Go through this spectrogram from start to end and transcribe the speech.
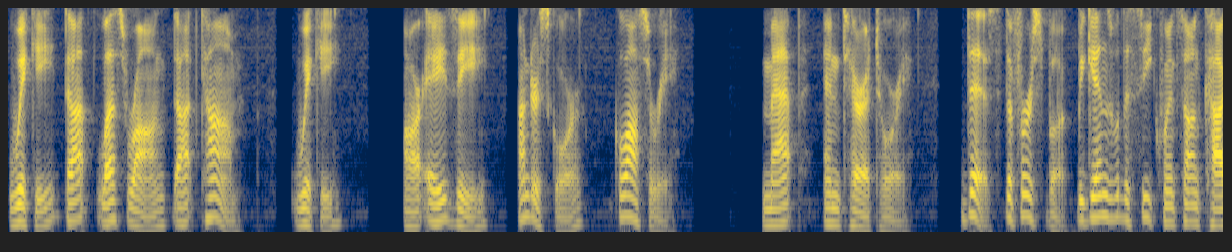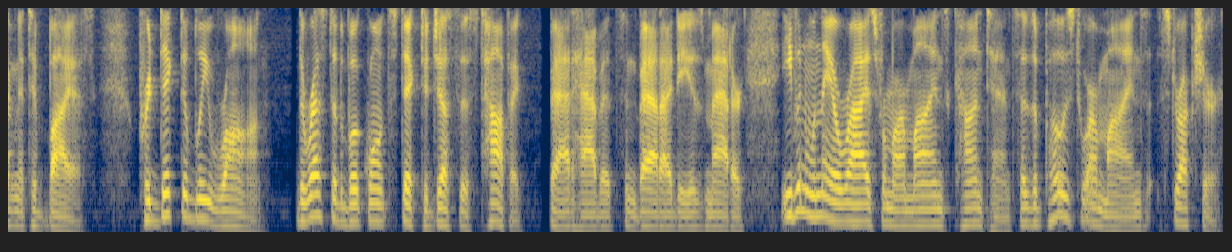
wiki.lesswrong.com. Wiki, R A Z underscore glossary. Map and territory. This, the first book, begins with a sequence on cognitive bias, predictably wrong. The rest of the book won't stick to just this topic. Bad habits and bad ideas matter, even when they arise from our mind's contents as opposed to our mind's structure.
